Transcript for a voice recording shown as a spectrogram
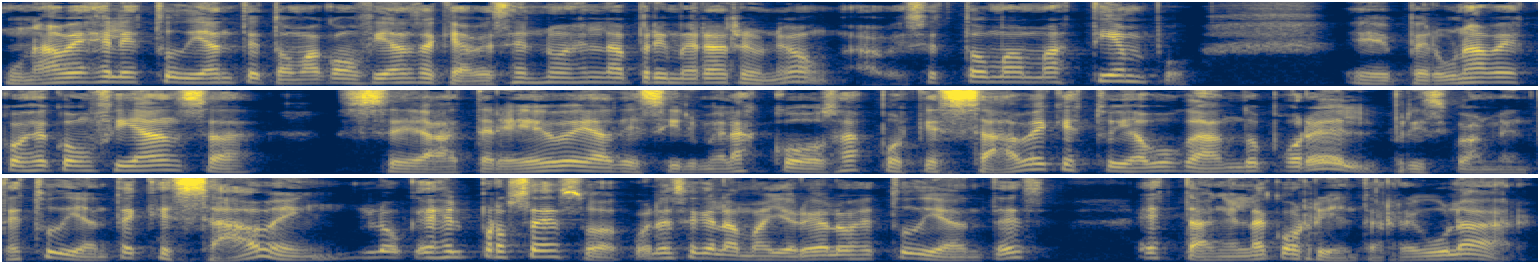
una vez el estudiante toma confianza, que a veces no es en la primera reunión, a veces toma más tiempo, eh, pero una vez coge confianza, se atreve a decirme las cosas porque sabe que estoy abogando por él, principalmente estudiantes que saben lo que es el proceso. Acuérdense que la mayoría de los estudiantes están en la corriente regular.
